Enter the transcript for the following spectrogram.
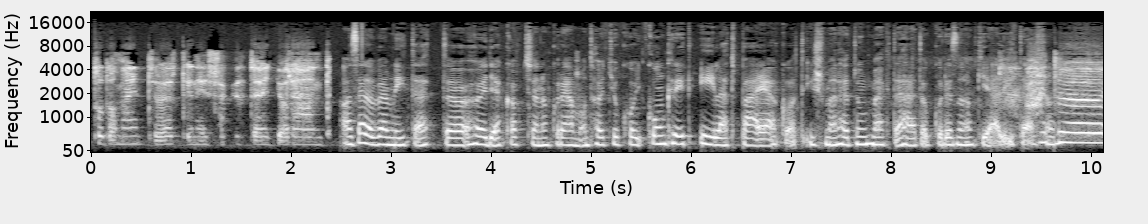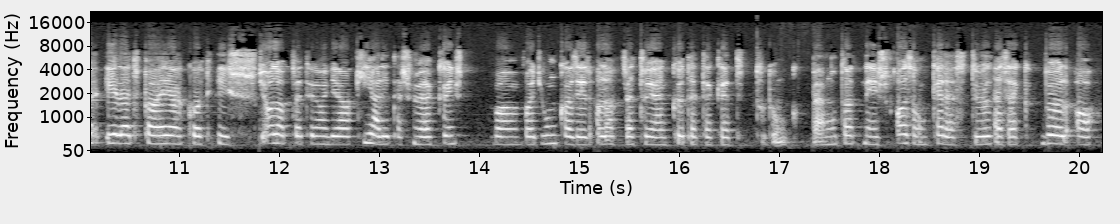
tudománytörténészeket egyaránt. Az előbb említett hölgyek kapcsán akkor elmondhatjuk, hogy konkrét életpályákat ismerhetünk meg, tehát a akkor ezen a kiállításon? Hát ö, életpályákat is. Alapvetően ugye a kiállítás, mivel könyvban vagyunk, azért alapvetően köteteket tudunk bemutatni, és azon keresztül ezekből a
